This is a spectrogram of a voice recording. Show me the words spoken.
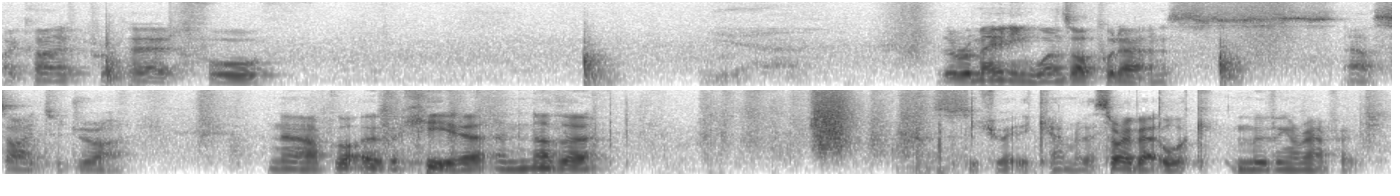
I kind of prepared for yeah. The remaining ones I'll put out and outside to dry. Now I've got over here another situate the camera there. Sorry about all moving around folks.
